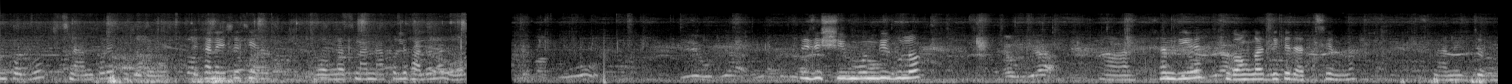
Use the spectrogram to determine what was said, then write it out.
স্নান করব, স্নান করে পুজো দেবো। এখানে এসেছি আর গঙ্গা স্নান না করলে ভালো লাগবে এই যে শিব মন্দিরগুলো, আর এখান দিয়ে গঙ্গার দিকে যাচ্ছি আমরা স্নানের জন্য।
